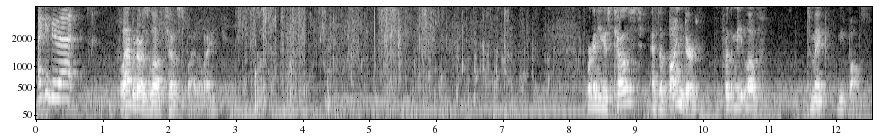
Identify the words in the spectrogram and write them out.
I can do that. Labradors love toast, by the way. We're going to use toast as a binder for the meatloaf to make meatballs.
